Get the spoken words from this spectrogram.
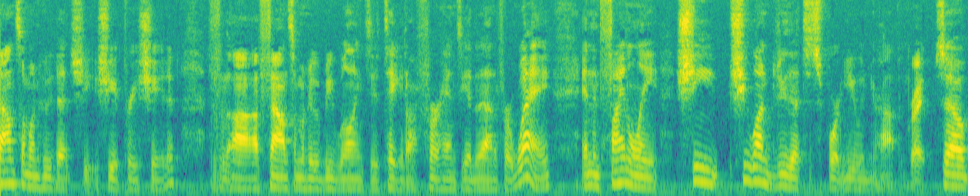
found someone who that she, she appreciated. Uh, found someone who would be willing to take it off her hands, get it out of her way, and then finally, she she wanted to do that to support you in your hobby. Right. So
